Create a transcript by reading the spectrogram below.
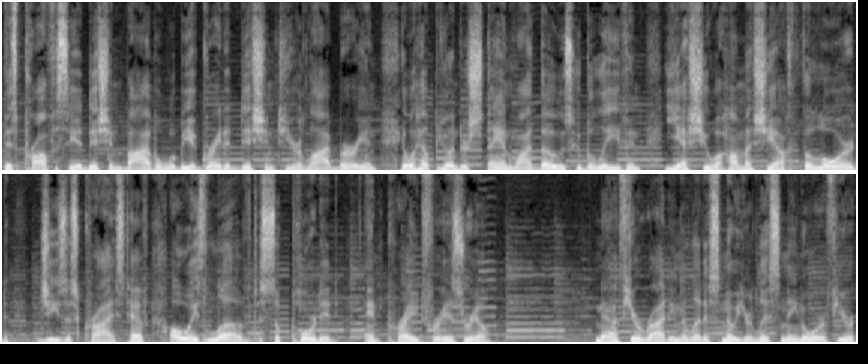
This Prophecy Edition Bible will be a great addition to your library and it will help you understand why those who believe in Yeshua HaMashiach, the Lord Jesus Christ, have always loved, supported, and prayed for Israel. Now, if you're writing to let us know you're listening, or if you're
